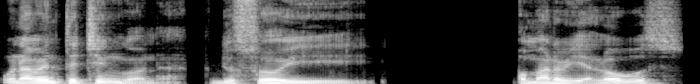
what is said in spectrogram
Una mente chingona. Yo soy Omar Villalobos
